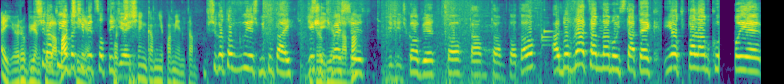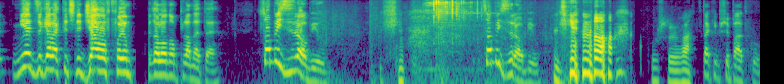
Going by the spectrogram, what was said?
Ej, robiłem tu Przylatuję laba, do czy ciebie nie? co Bo tydzień. przysięgam, nie pamiętam. przygotowujesz mi tutaj 10 Zrobiłem mężczyzn, 10 kobiet, to, tam, tam, to, to. Albo wracam na mój statek i odpalam ku... moje międzygalaktyczne działo w twoją pierdoloną planetę. Co byś zrobił? Co byś zrobił Nie no. Kurwa. w takim przypadku?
